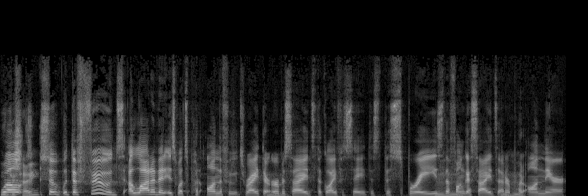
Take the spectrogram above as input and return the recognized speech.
Well, you say? so with the foods, a lot of it is what's put on the foods, right? Mm. The herbicides, the glyphosate, the, the sprays, Mm-hmm. the fungicides that are put on there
